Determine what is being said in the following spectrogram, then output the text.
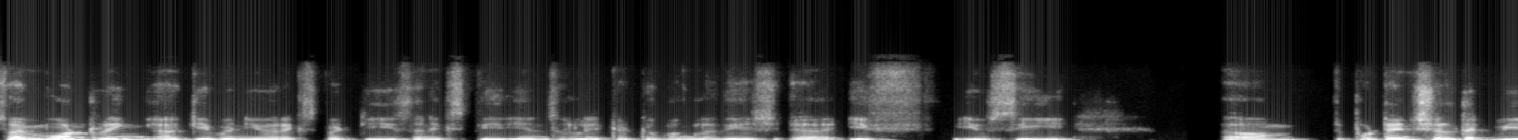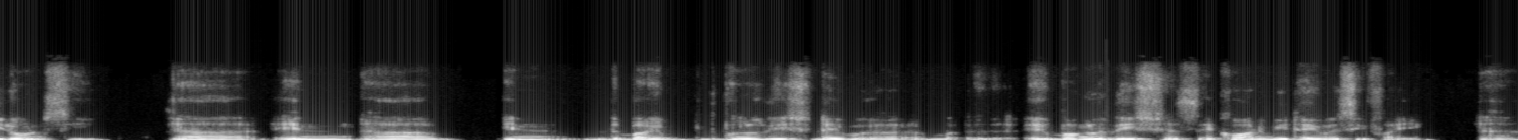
So I'm wondering, uh, given your expertise and experience related to Bangladesh, uh, if you see um, the potential that we don't see uh, in uh, in the Bangladesh uh, Bangladesh's economy diversifying. Uh,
